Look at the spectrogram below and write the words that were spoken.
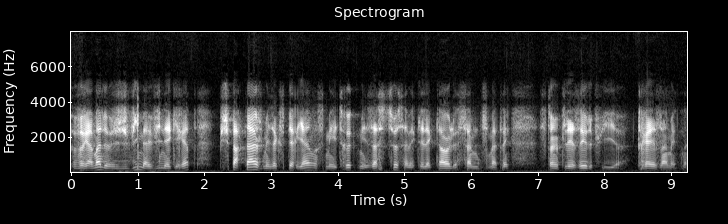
vraiment, je vis ma vinaigrette, puis je partage mes expériences, mes trucs, mes astuces avec les lecteurs le samedi matin. C'est un plaisir depuis 13 euh, ans maintenant.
